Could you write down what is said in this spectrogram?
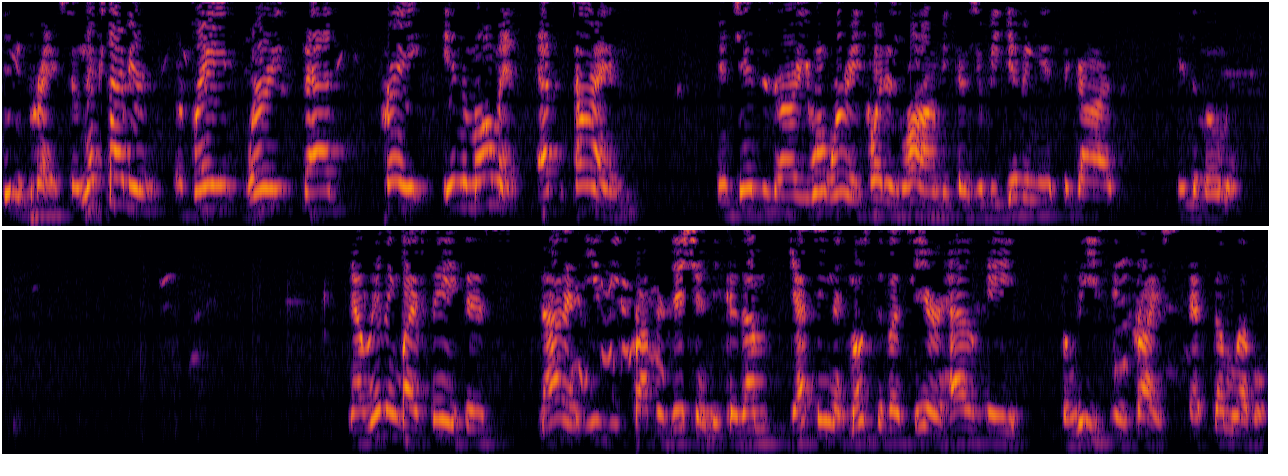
didn't pray. So next time you're afraid, worried, sad, pray in the moment, at the time, and chances are you won't worry quite as long because you'll be giving it to God in the moment. Now, living by faith is not an easy proposition because I'm guessing that most of us here have a belief in Christ at some level.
